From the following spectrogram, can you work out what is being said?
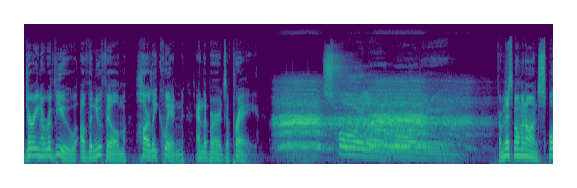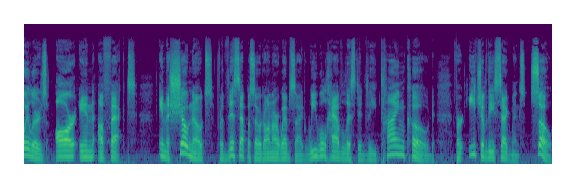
during a review of the new film Harley Quinn and the Birds of Prey. Spoiler warning. From this moment on, spoilers are in effect. In the show notes for this episode on our website, we will have listed the time code for each of these segments. So,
